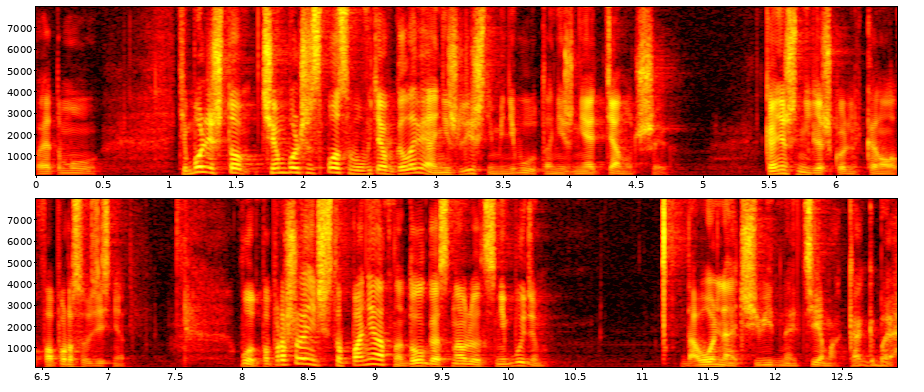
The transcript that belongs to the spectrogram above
Поэтому, тем более, что чем больше способов у тебя в голове, они же лишними не будут, они же не оттянут шею. Конечно, не для школьных каналов, вопросов здесь нет. Вот, попрошайничество понятно, долго останавливаться не будем. Довольно очевидная тема, как бы.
